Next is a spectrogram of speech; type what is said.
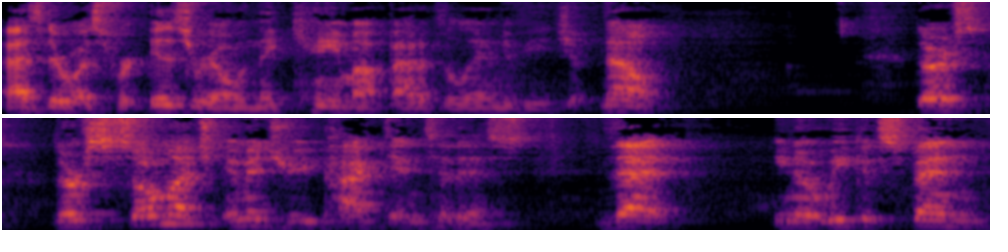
as there was for Israel when they came up out of the land of Egypt. Now, there's there's so much imagery packed into this that you know we could spend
